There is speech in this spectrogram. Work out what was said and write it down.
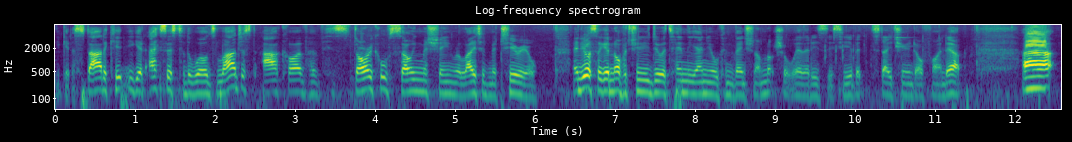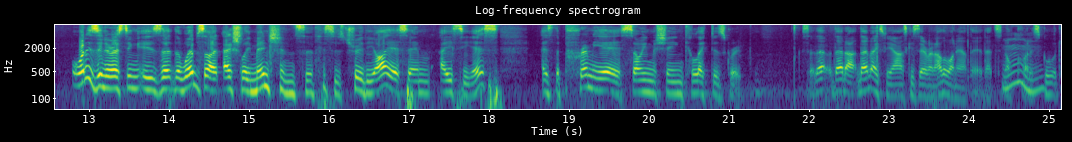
you get a starter kit, you get access to the world's largest archive of historical sewing machine related material. And you also get an opportunity to attend the annual convention. I'm not sure where that is this year, but stay tuned, I'll find out. Uh, what is interesting is that the website actually mentions that this is true the ISM ACS as the premier sewing machine collectors group. So that, that, uh, that makes me ask is there another one out there that's not quite as good?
